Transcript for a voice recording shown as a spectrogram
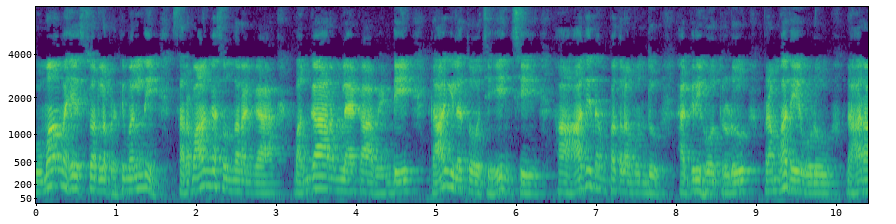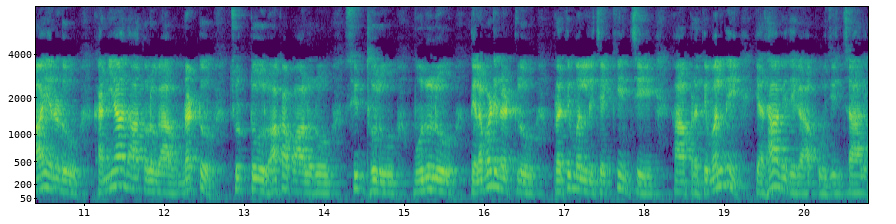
ఉమామహేశ్వర్ల ప్రతిమల్ని సర్వాంగ సుందరంగా బంగారం లేక వెండి రాగిలతో చేయించి ఆ ఆది దంపతుల ముందు అగ్నిహోత్రుడు బ్రహ్మదేవుడు నారాయణుడు కన్యాదాతులుగా ఉన్నట్టు చుట్టూ లోకపాలురు సిద్ధులు మునులు నిలబడినట్లు ప్రతిమల్ని చెక్కించి ఆ ప్రతిమల్ని యథావిధిగా పూజించాలి.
